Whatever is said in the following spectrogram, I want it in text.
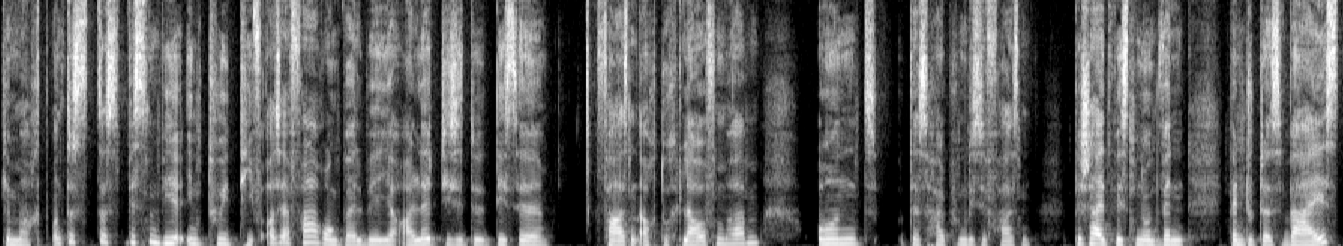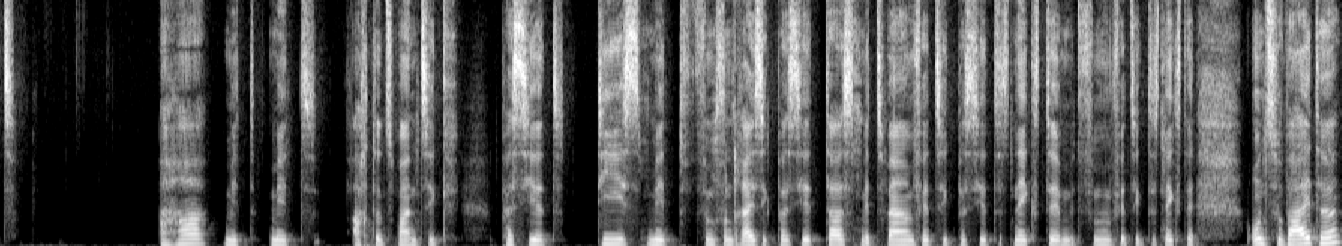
gemacht. Und das, das wissen wir intuitiv aus Erfahrung, weil wir ja alle diese, diese Phasen auch durchlaufen haben und deshalb um diese Phasen Bescheid wissen. Und wenn, wenn du das weißt, aha, mit, mit 28 passiert dies, mit 35 passiert das, mit 42 passiert das nächste, mit 45 das nächste und so weiter,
